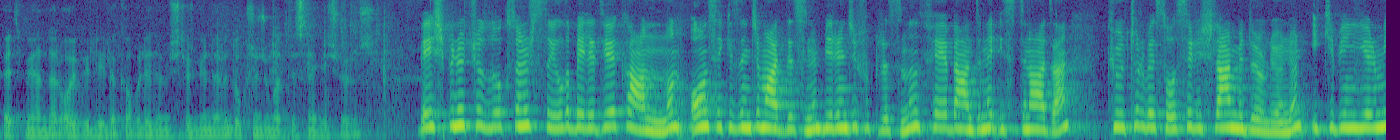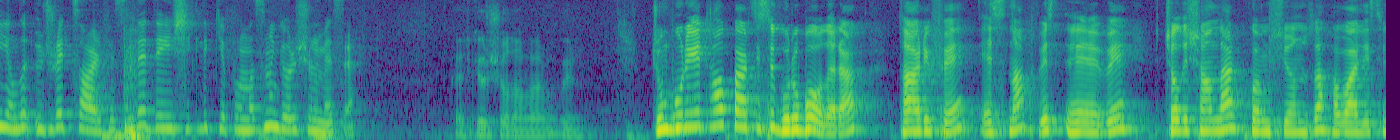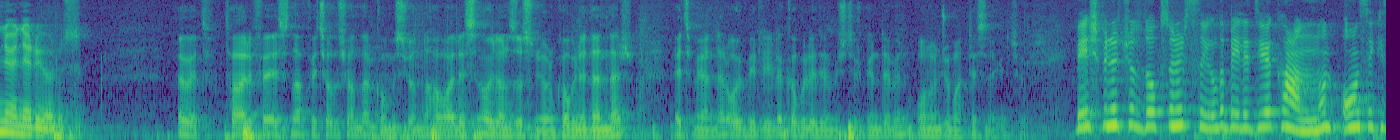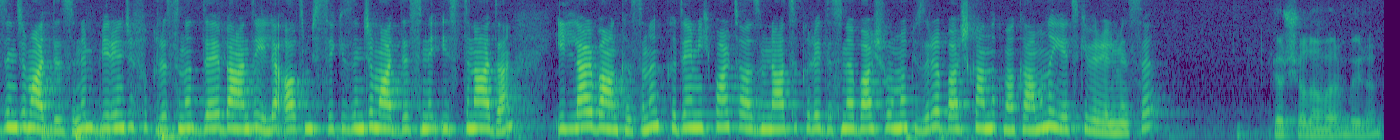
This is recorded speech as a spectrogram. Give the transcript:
etmeyenler oy birliğiyle kabul edilmiştir. Gündemin 9. maddesine geçiyoruz. 5393 sayılı Belediye Kanunu'nun 18. maddesinin 1. fıkrasının F bendine istinaden Kültür ve Sosyal İşler Müdürlüğü'nün 2020 yılı ücret tarifesinde değişiklik yapılmasının görüşülmesi. Evet, görüşü olan var mı? Buyurun. Cumhuriyet Halk Partisi grubu olarak tarife, esnaf ve, e, ve çalışanlar komisyonunuza havalesini öneriyoruz. Evet, Tarife, Esnaf ve Çalışanlar Komisyonu'na havalesini oylarınıza sunuyorum. Kabul edenler, etmeyenler oy birliğiyle kabul edilmiştir. Gündemin 10. maddesine geçiyoruz. 5393 sayılı Belediye Kanunu'nun 18. maddesinin 1. fıkrasını D bendi ile 68. maddesine istinaden İller Bankası'nın kıdem ihbar tazminatı kredisine başvurmak üzere başkanlık makamına yetki verilmesi. Görüşü olan var mı? Buyurun.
